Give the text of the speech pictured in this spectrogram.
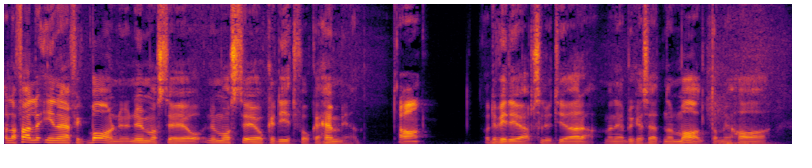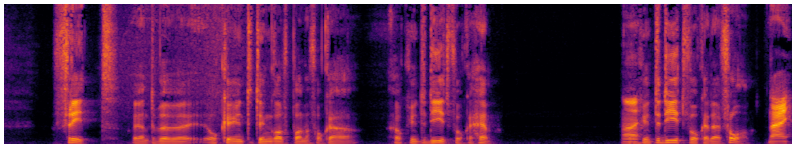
I alla fall innan jag fick barn nu, nu måste jag, nu måste jag åka dit för att åka hem igen. Ja. Och det vill jag absolut göra. Men jag brukar säga att normalt om jag har fritt och jag inte behöver, jag åker ju inte till en golfbana för att åka, jag åker ju inte dit för att åka hem. Jag åker ju Nej. inte dit för att åka därifrån. Nej.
